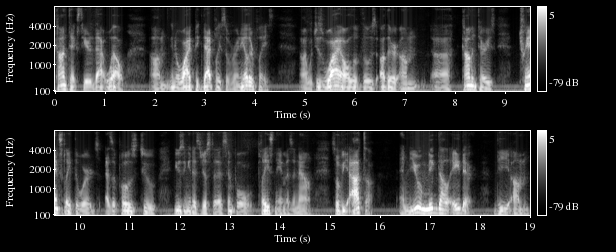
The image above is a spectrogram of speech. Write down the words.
context here that well. Um, you know why pick that place over any other place? uh, which is why all of those other um, uh, commentaries translate the words as opposed to using it as just a simple place name as a noun. So viata and you migdal eder, the um,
